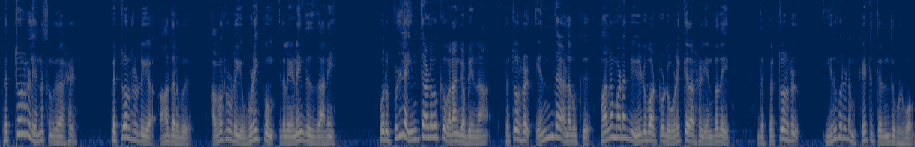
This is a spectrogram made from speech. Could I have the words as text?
பெற்றோர்கள் என்ன சொல்கிறார்கள்? பெற்றோர்களுடைய ஆதரவு அவர்களுடைய உழைப்பும் இதில் இணைந்தது தானே ஒரு பிள்ளை இந்த அளவுக்கு வராங்க அப்படின்னா பெற்றோர்கள் எந்த அளவுக்கு பல மடங்கு ஈடுபாட்டோடு உழைக்கிறார்கள் என்பதை இந்த பெற்றோர்கள் இருவரிடம் கேட்டு தெரிந்து கொள்வோம்.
